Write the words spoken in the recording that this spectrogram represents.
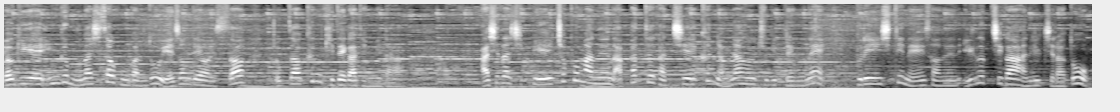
여기에 인근 문화시설 공간도 예정되어 있어 좀 더 큰 기대가 됩니다. 아시다시피 초품화는 아파트 가치에 큰 영향을 주기 때문에 브레인시티 내에서는 1급지가 아닐지라도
